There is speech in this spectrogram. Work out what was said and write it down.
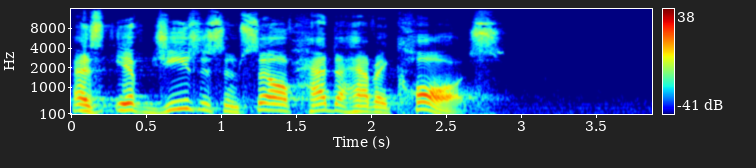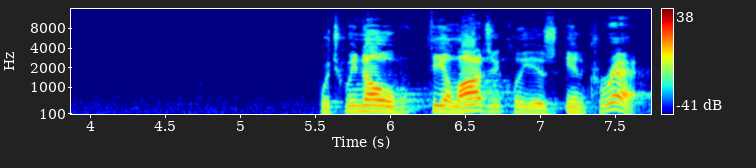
as if Jesus himself had to have a cause, which we know theologically is incorrect.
